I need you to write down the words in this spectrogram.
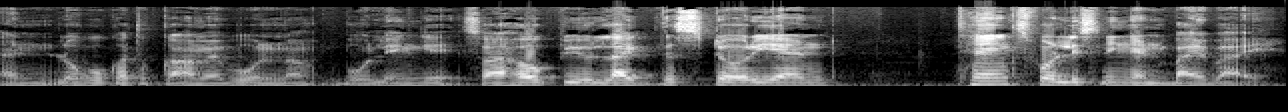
एंड लोगों का तो काम है बोलना, बोलेंगे। So I hope you like this story and thanks for listening and bye bye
